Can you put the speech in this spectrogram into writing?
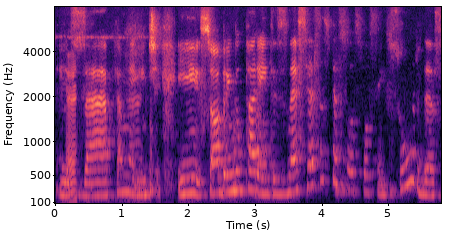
Né? Exatamente. E só abrindo um parênteses, né? Se essas pessoas fossem surdas,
